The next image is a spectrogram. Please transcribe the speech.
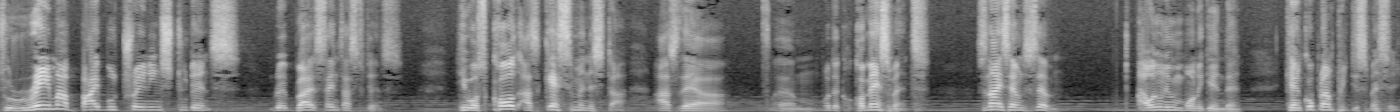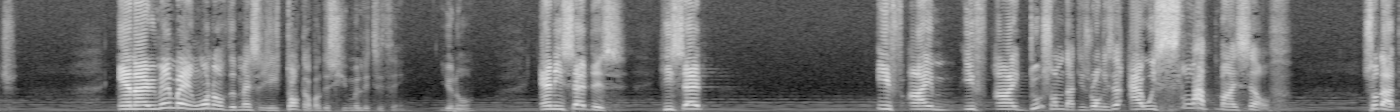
to Rhema Bible training students, Bible center students. He was called as guest minister as their um, what they call commencement. It's 1977. I wasn't even born again then. Ken Copeland preached this message. And I remember in one of the messages, he talked about this humility thing, you know. And he said this. He said, if I if I do something that is wrong, he said, I will slap myself so that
